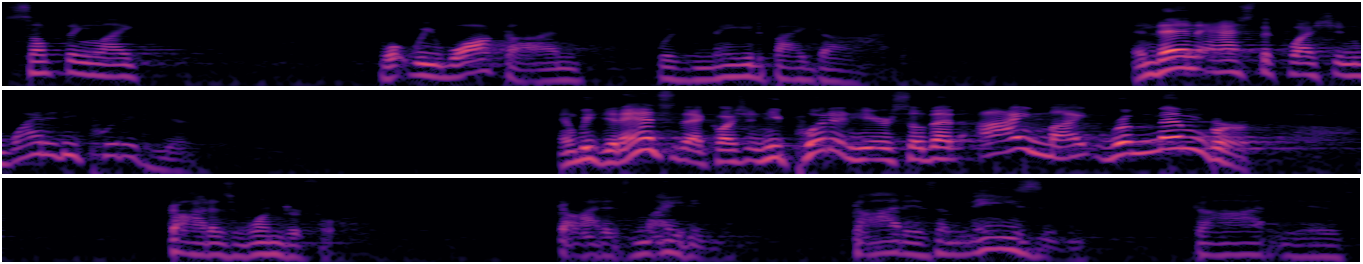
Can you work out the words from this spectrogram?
something like what we walk on was made by God. And then ask the question, why did He put it here? And we can answer that question. He put it here so that I might remember God is wonderful. God is mighty. God is amazing. God is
